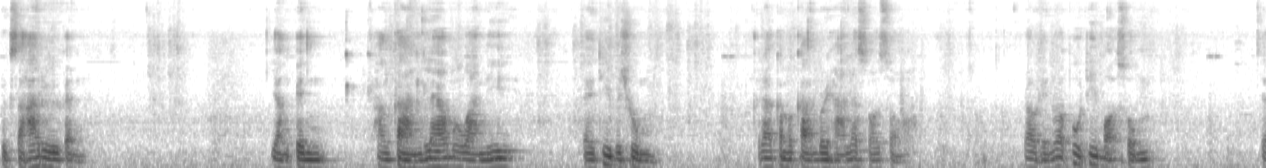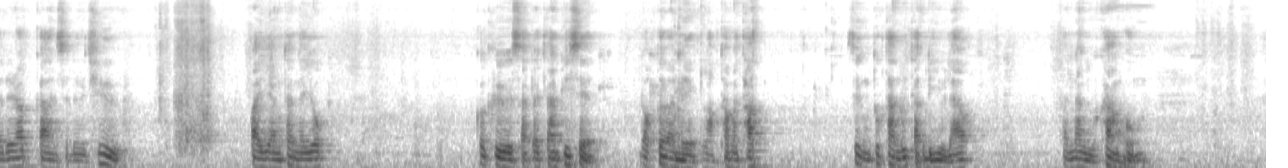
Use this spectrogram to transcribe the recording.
ปรึกษาหารือกัน อย่างเป็นทางการแล้วเมื่อวานนี้ในที่ประชุมคณะกรรมการบริหารและสสเราเห็นว่าผู้ที่เหมาะสม จะได้รับการเสนอชื่อ ไปยังท่านนายก ก็คือศาสตราจารย์พิเศษ ดรอเนกหลักธรรมทัศน์ซึ่งทุกท่านรู้จักดีอยู่แล้ว ท่านนั่งอยู่ข้างผมเ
